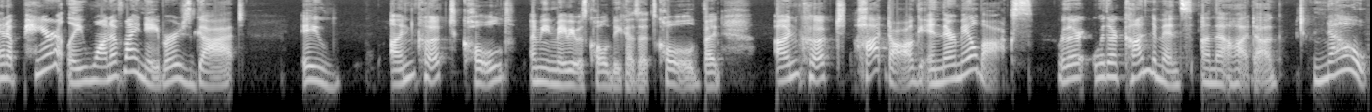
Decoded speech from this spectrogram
And apparently one of my neighbors got a uncooked, cold. I mean, maybe it was cold because it's cold, but uncooked hot dog in their mailbox. Were there were there condiments on that hot dog? No.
